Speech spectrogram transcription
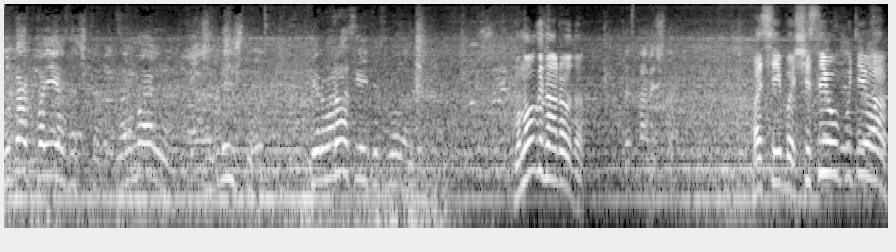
Ну как поездочка? Нормально? Отлично. Первый раз едете с? Много народу? Достаточно. Спасибо. Счастливого пути вам.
